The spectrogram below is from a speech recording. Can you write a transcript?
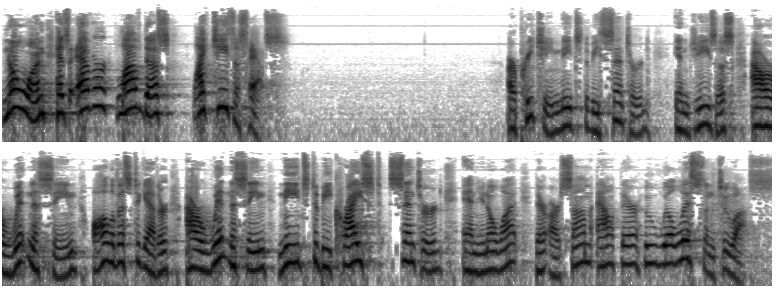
No one has ever loved us like Jesus has. Our preaching needs to be centered in Jesus, our witnessing, all of us together, our witnessing needs to be Christ centered. And you know what? There are some out there who will listen to us.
